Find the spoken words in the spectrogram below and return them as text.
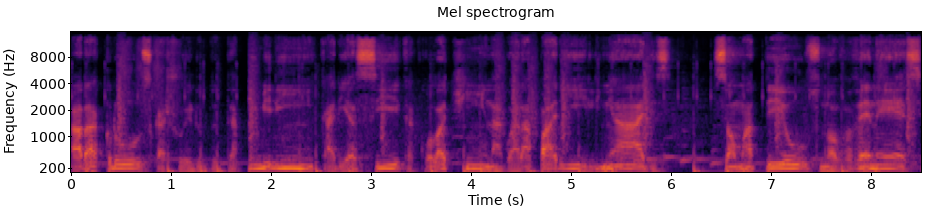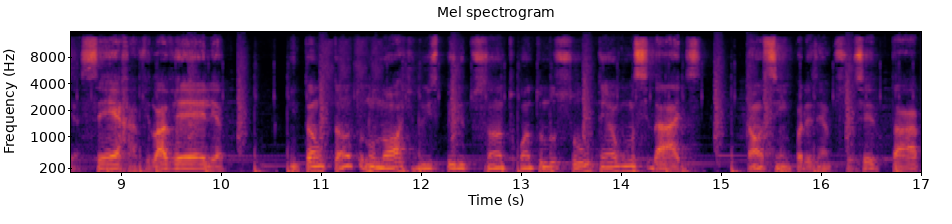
Aracruz, Cachoeiro do Itapemirim, Cariacica, Colatina, Guarapari, Linhares, São Mateus, Nova Venécia, Serra, Vila Velha, Então, tanto no norte do Espírito Santo quanto no sul tem algumas cidades. Então, assim, por exemplo, se você está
